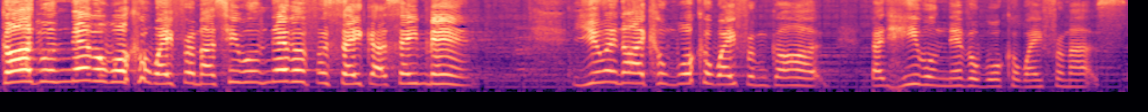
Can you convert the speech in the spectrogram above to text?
God will never walk away from us. He will never forsake us. Amen. You and I can walk away from God, but He will never walk away from us.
